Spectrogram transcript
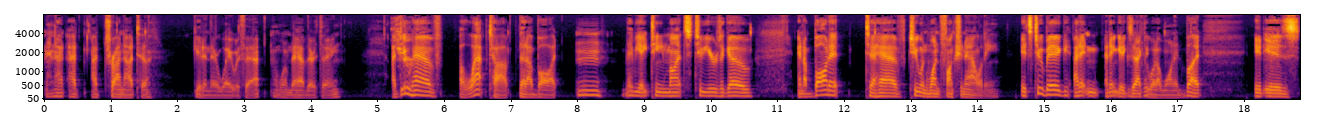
and I, I I try not to get in their way with that. I want them to have their thing. I do have a laptop that I bought mm, maybe 18 months, two years ago, and I bought it to have two in one functionality. It's too big. I didn't I didn't get exactly what I wanted, but it is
